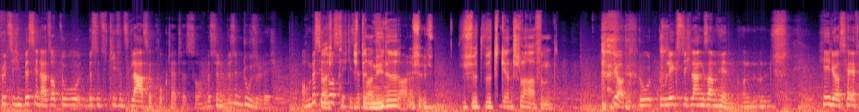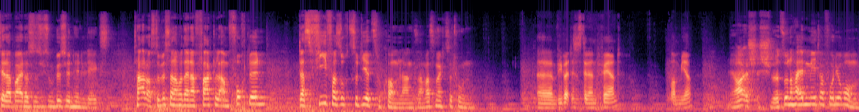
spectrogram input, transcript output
Fühlt sich ein bisschen, als ob du ein bisschen zu tief ins Glas geguckt hättest. So ein bisschen, ein bisschen duselig. Auch ein bisschen Ja, lustig, die ich, ich bin Situation müde, gerade. ich, ich, ich würde würd gern schlafen. Ja, du, du legst dich langsam hin und, und Helios hilft dir dabei, dass du dich so ein bisschen hinlegst. Talos, du bist dann noch mit deiner Fackel am Fuchteln. Das Vieh versucht zu dir zu kommen langsam. Was möchtest du tun? Äh, wie weit ist es denn entfernt? Von mir? Ja, es, es schwirrt so einen halben Meter vor dir rum.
